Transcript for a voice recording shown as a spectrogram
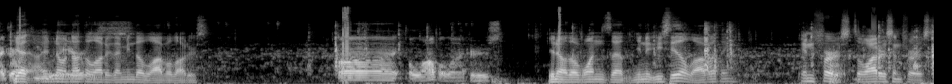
I dropped Yeah, you I, no, not the ladders. I mean the lava ladders. Uh, the lava ladders. You know the ones that you know. You see the lava thing? In first. The ladder's in first.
